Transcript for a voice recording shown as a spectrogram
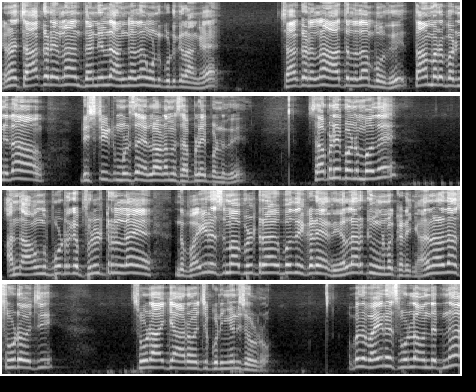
ஏன்னா சாக்கடையெல்லாம் தண்ணியில் அங்கே தான் ஒன்று கொடுக்குறாங்க. சாக்கடைலாம் ஆற்றுல தான் போகுது. தாமிரபரணி தான் டிஸ்ட்ரிக்ட் முழுசாக எல்லா இடமும் சப்ளை பண்ணுது. சப்ளை பண்ணும்போது அந்த அவங்க போட்டிருக்க ஃபில்டரில் இந்த வைரஸுமா ஃபில்டர் ஆக போது கிடையாது. எல்லாருக்கும் நம்ம கிடைக்கும். அதனால தான் சூட வச்சு சூடாக்கி ஆற வச்சு குடிங்கன்னு சொல்கிறோம் அப்போ இந்த வைரஸ் உள்ளே வந்துட்டுனா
